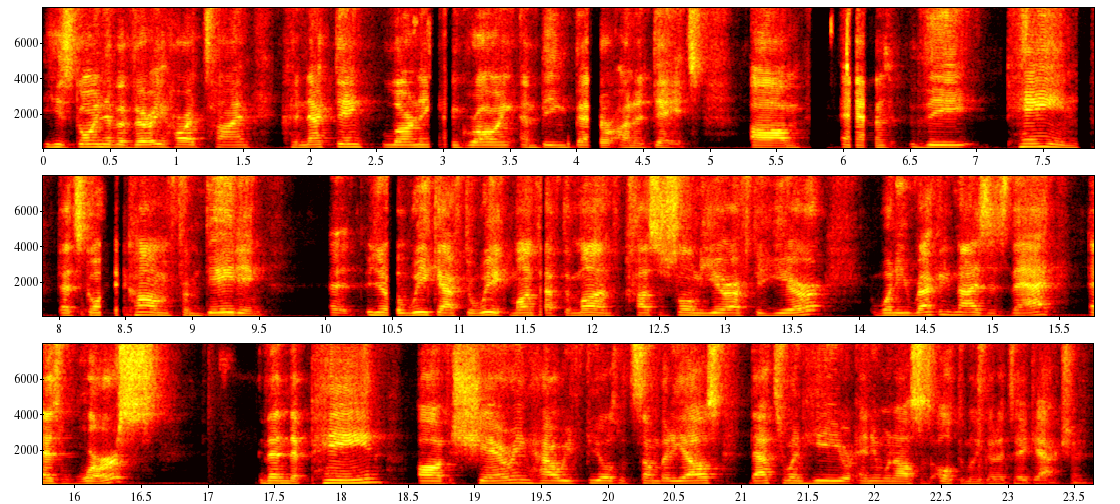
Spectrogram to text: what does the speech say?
he's going to have a very hard time connecting, learning, and growing and being better on a date. Um, and the pain that's going to come from dating, uh, you know, week after week, month after month, shalom, year after year, when he recognizes that as worse than the pain of sharing how he feels with somebody else, that's when he or anyone else is ultimately going to take action.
